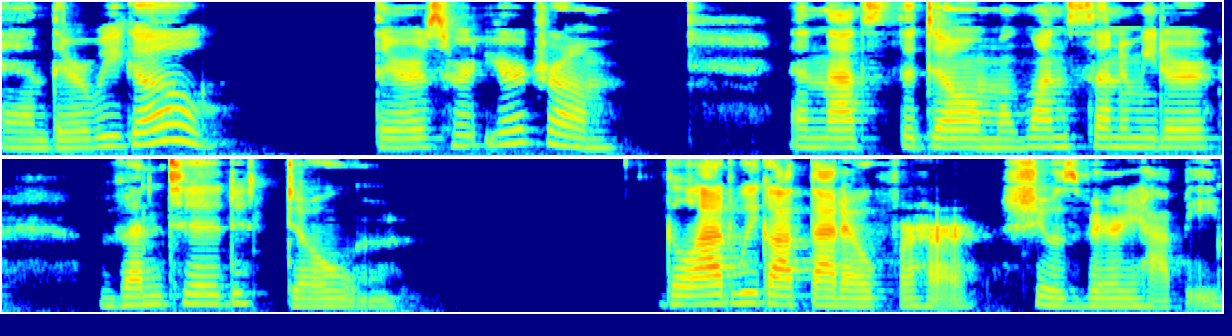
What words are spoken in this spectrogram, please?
And there we go. There's her eardrum. And that's the dome, a one centimeter vented dome glad we got that out for her. She was very happy.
